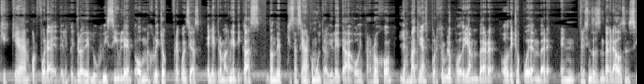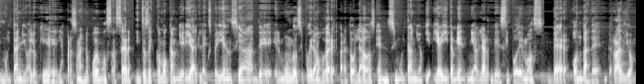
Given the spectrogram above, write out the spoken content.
que quedan por fuera del espectro de luz visible, o mejor dicho, frecuencias electromagnéticas donde quizás sean como ultravioleta o infrarrojo. Las máquinas, por ejemplo, podrían ver, o de hecho pueden ver en 360 grados en simultáneo, algo que las personas no podemos hacer. Entonces, ¿cómo cambiaría la experiencia del mundo si pudiéramos ver para todos lados en simultáneo? y ahí también ni hablar de si podemos ver ondas de, radio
